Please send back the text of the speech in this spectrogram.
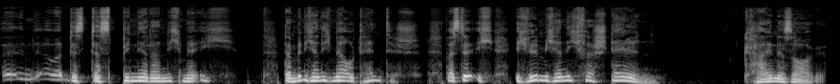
äh, aber das, das bin ja dann nicht mehr ich. Dann bin ich ja nicht mehr authentisch. Weißt du, ich, ich will mich ja nicht verstellen. Keine Sorge.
